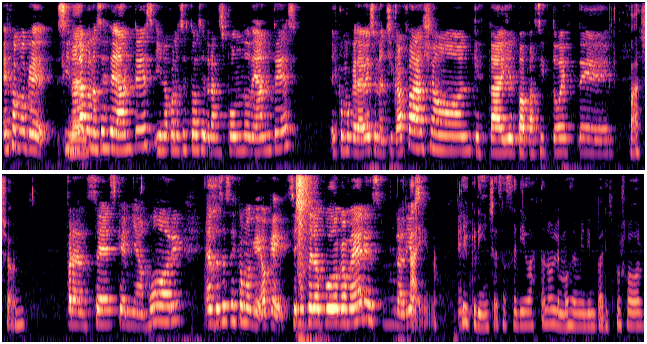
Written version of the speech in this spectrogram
Es como que si no, la conoces de antes y no conoces todo ese trasfondo de antes, es como que la ves una chica fashion, que está ahí el papacito este. Fashion. Francés, que mi amor. Entonces es como que, ok, si no se lo pudo comer, es glorioso. Ay, no. Qué cringe esa serie, basta, no hablemos de Emily in Paris, por favor.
